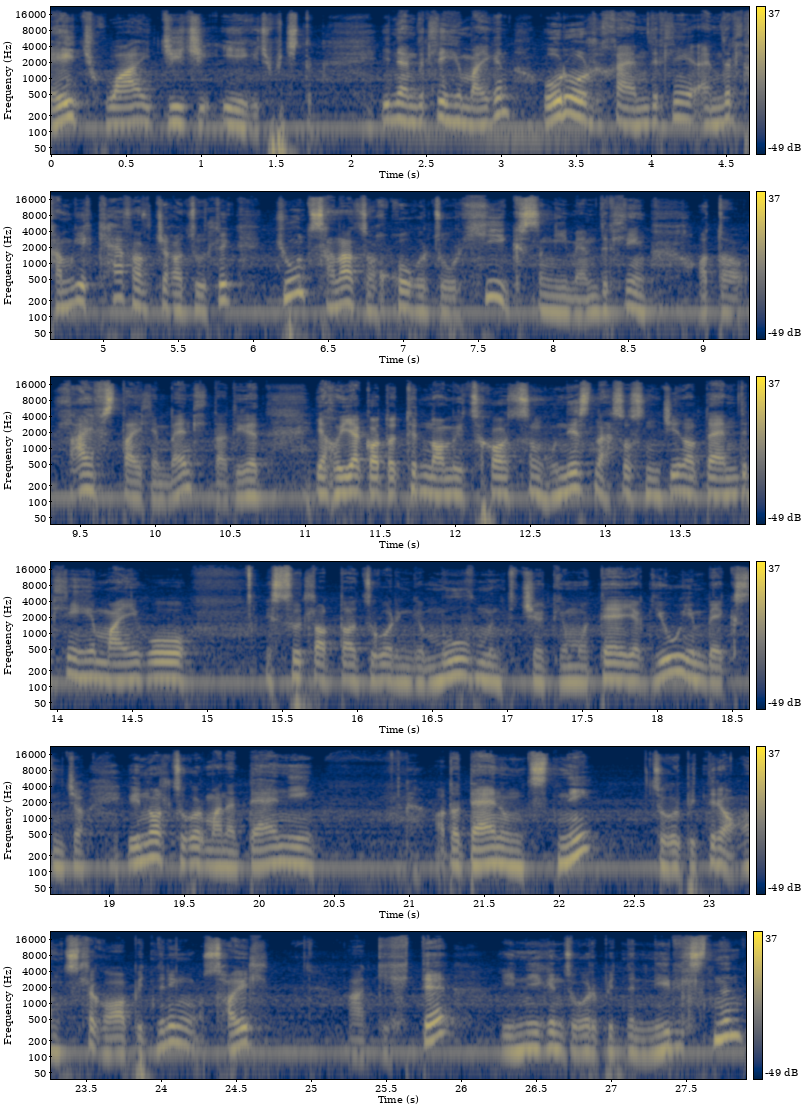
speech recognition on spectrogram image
HYGGE гэж бичдэг. Энэ амьдралын хэм маяг нь өөрөө өөрийнхөө амьдралын амьдралд хамгийн кайф авж байгаа зүйлийг юунд санаа зовхгүйгээр зүгээр хий гэсэн ийм амьдралын одоо лайфстайл юм байна л та. Тэгээд яг яг одоо тэр номыг зохиосон хүнээс нь асуусан чинь одоо амьдралын хэм маяг уу эсвэл одоо зүгээр ингээ movement ч гэдэг юм уу те яг юу юм бэ гэсэн чинь энэ бол зүгээр манай дайны одоо дайн үндэстний зүгээр бидний онцлог оо бидний соёл А гэхдээ энийг нь зүгээр бид нэрлсэн нь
